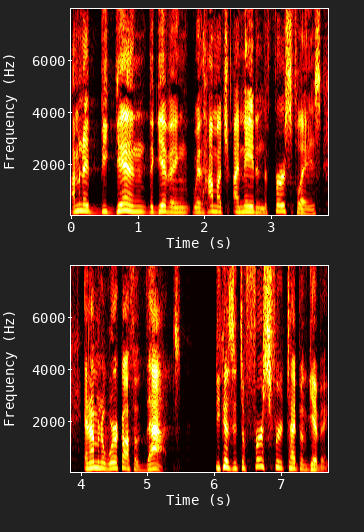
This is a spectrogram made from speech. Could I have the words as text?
I'm going to begin the giving with how much I made in the first place, and I'm going to work off of that because it's a first fruit type of giving.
